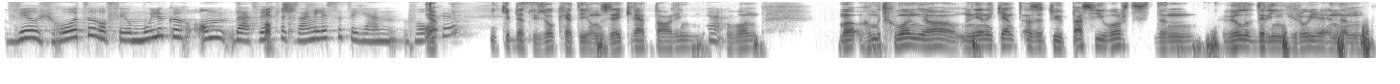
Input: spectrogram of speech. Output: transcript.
veel groter of veel moeilijker om daadwerkelijk zanglessen te gaan volgen. Ja, ik heb dat dus ook, je die onzekerheid daarin. Gewoon. Maar je moet gewoon, ja, aan de ene kant, als het je passie wordt, dan wil je erin groeien. En dan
